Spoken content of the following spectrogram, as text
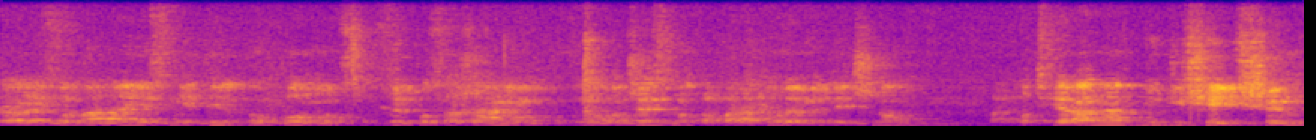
realizowana jest nie tylko pomoc w wyposażaniu w nowoczesną aparaturę medyczną, otwierana w dniu dzisiejszym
